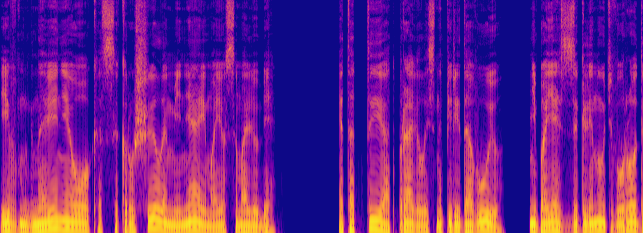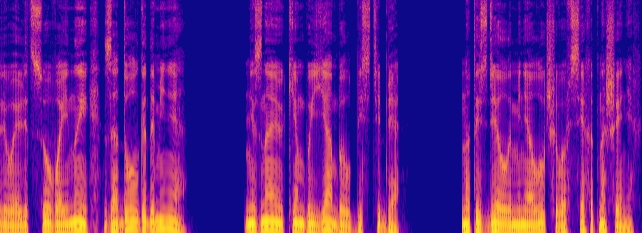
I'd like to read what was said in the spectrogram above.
и в мгновение ока сокрушила меня и мое самолюбие. Это ты отправилась на передовую, не боясь заглянуть в уродливое лицо войны задолго до меня. Не знаю, кем бы я был без тебя, но ты сделала меня лучше во всех отношениях,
